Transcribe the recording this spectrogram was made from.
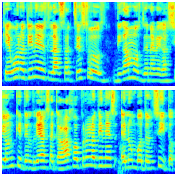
que bueno, tienes los accesos, digamos, de navegación que tendrías acá abajo, pero lo tienes en un botoncito,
